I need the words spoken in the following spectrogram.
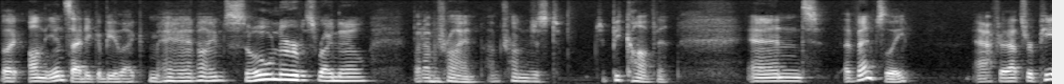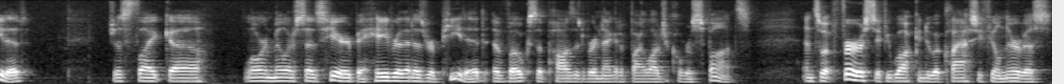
But on the inside, he could be like, man, I'm so nervous right now, but I'm trying. I'm trying to just, just be confident. And eventually, after that's repeated, just like uh, Lauren Miller says here, behavior that is repeated evokes a positive or negative biological response. And so, at first, if you walk into a class, you feel nervous,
